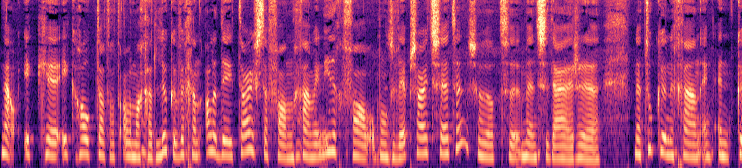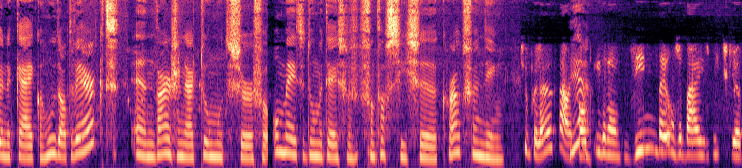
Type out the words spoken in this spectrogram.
Nou, ik, ik hoop dat dat allemaal gaat lukken. We gaan alle details daarvan gaan we in ieder geval op onze website zetten. Zodat mensen daar uh, naartoe kunnen gaan en, en kunnen kijken hoe dat werkt. En waar ze naartoe moeten surfen om mee te doen met deze fantastische crowdfunding. Superleuk. Nou, ik ja. hoop iedereen te zien bij onze Bias Beach Club.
